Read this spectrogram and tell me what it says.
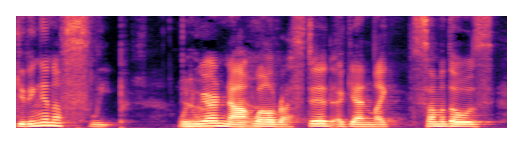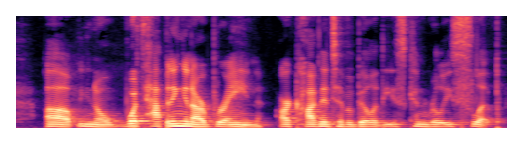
Getting enough sleep. When we are not well rested, again, like some of those, uh, you know, what's happening in our brain, our cognitive abilities can really slip.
